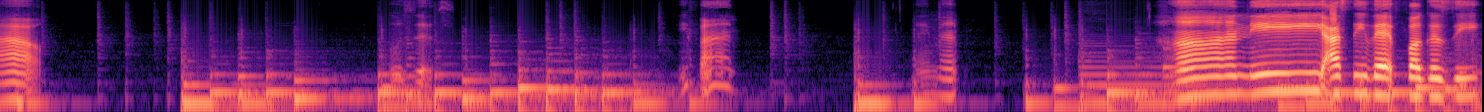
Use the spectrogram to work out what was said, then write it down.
Wow. Who's this? He fine. Amen. Honey, I see that fugazi.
